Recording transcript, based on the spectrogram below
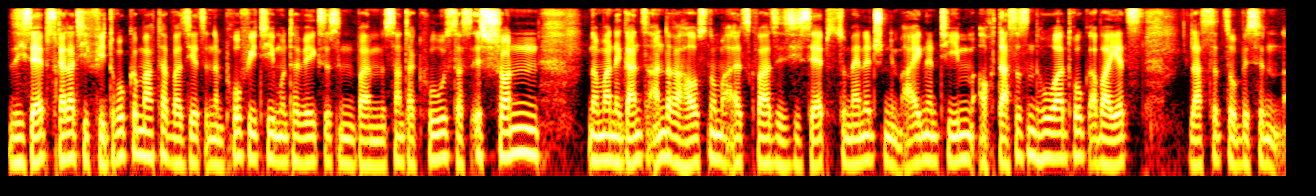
sich selbst relativ viel Druck gemacht hat, weil sie jetzt in einem Profiteam unterwegs ist in, beim Santa Cruz. Das ist schon nochmal eine ganz andere Hausnummer, als quasi sich selbst zu managen im eigenen Team. Auch das ist ein hoher Druck, aber jetzt lastet so ein bisschen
